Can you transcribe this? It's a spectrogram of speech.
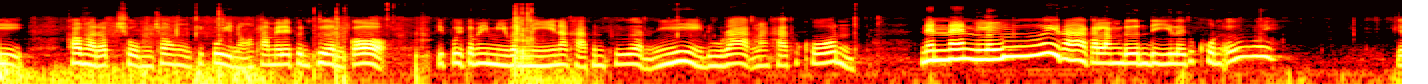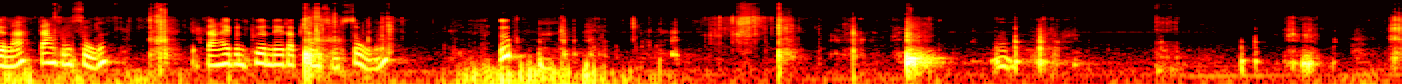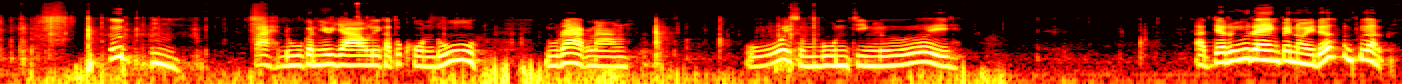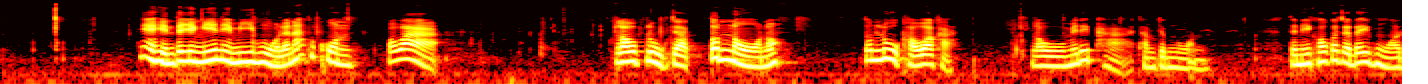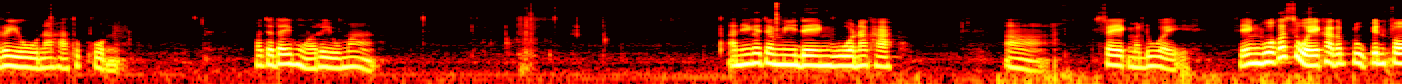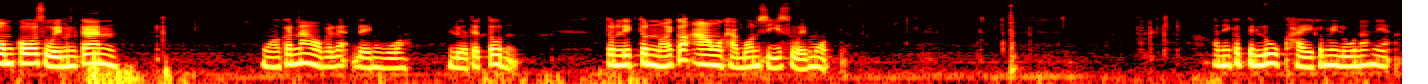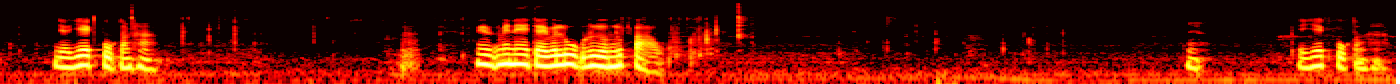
เข้ามารับชมช่องพี่ปุ้ยเนาะถ้าไม่ได้เพื่อนๆก็พี่ปุ้ยก็ไม่มีวันนี้นะคะ เพื่อนๆนี่ดูรากนะคะ ทุกคน แน่นๆเลยรากกำลังเดินดีเลยทุกคนเอ้ยเดี๋ยวนะ ตั้งสูงๆตั้งให้เพื่อนๆได้รับชมสูงๆอึ๊บ อึ๊บอืมไป ดูกันยาวๆเลยค่ะทุกคนดู ดูรากนาง โอ้ยสมบูรณ์จริงเลย อาจจะรื้อแรงไปหน่อยเด้อเพื่อนๆ เนี่ยเห็นแต่อย่างนี้เนี่ยมีหัวแล้วนะทุกคน เพราะว่า เราปลูกจากต้นหนอเนาะ ต้นลูกเขาอะค่ะ เราไม่ได้ผ่าทำจำนวน แต่นี้เขาก็จะได้หัวเร็วนะคะ ทุกคนเขาจะได้หัวเร็วมาก อันนี้ก็จะมีแดงวัวนะคะอ่าแทรกมาด้วย แดงวัวก็สวยค่ะแต่ปลูกเป็นฟอร์มโกสวยเหมือนกัน หัวก็เน่าไปแล้วแดงวัว เหลือแต่ต้น ต้นเล็กต้นน้อยก็เอาค่ะบอลสีสวยหมด อันนี้ก็เป็นลูกใครก็ไม่รู้นะเนี่ย เดี๋ยวแยกปลูกต่างหากไม่ไม่แน่ใจว่าลูกเรืองหรือเปล่า เนี่ยเยวแยกปลูกต่างหาก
